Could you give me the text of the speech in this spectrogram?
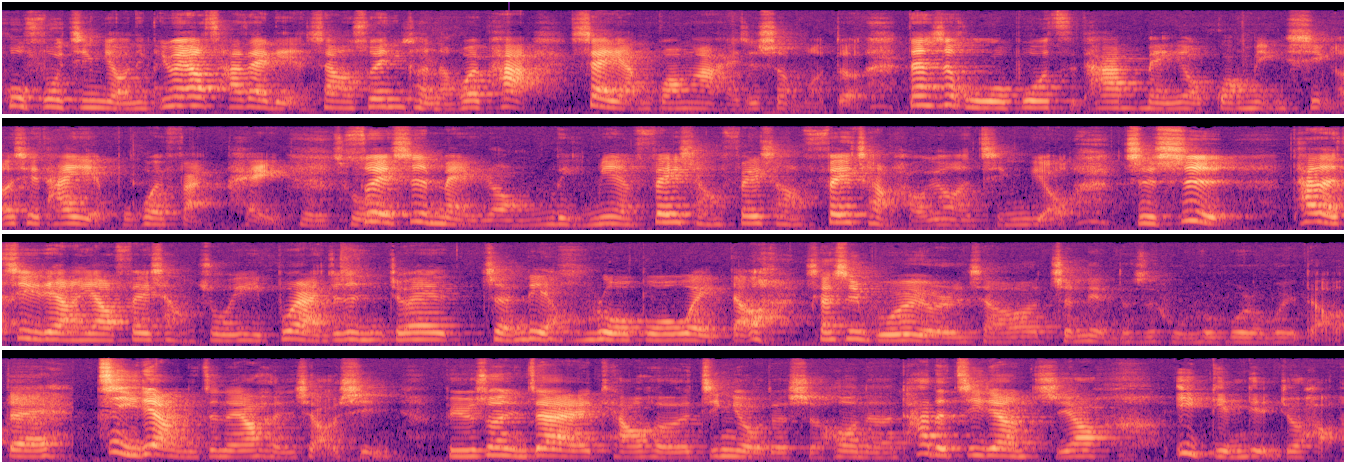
护肤精油，你因为要擦在脸上，所以你可能会怕晒阳光啊还是什么的，但是胡萝卜籽它没有光明性，而且它也不会反黑，没错。所以是美容里面非常非常非常好用的精油，只是它的剂量要非常注意，不然就是你就会整脸胡萝卜味道。相信不会有人想要整脸都是胡萝卜的味道。对，剂量你真的要很小心。比如说你在调和精油的时候呢，它的剂量只要一点点就好。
